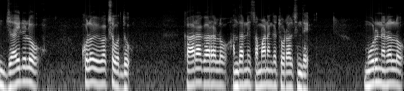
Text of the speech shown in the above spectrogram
జైలులో కుల వివక్ష వద్దు. కారాగారాల్లో అందరినీ సమానంగా చూడాల్సిందే. మూడు నెలల్లో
